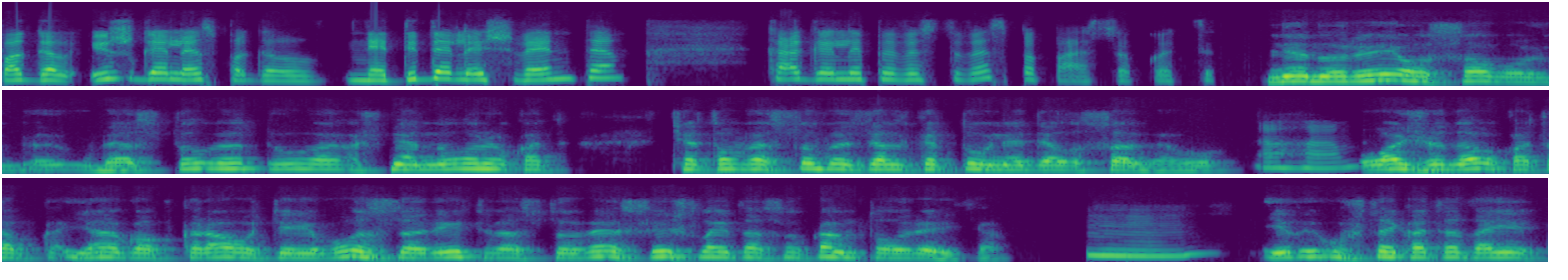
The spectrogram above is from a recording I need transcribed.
pagal išgalės, pagal nedidelę šventę. Ką gali apie vestuvės papasakoti? Nenorėjau savo vestuvių, aš nenoriu, kad čia to vestuvės dėl kitų, ne dėl save. Aha. O aš žinau, kad ap, jeigu apkrauti tėvus, daryti vestuvės, išlaidas, su kam to reikia. Mm. Ir už tai, kad tada į-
